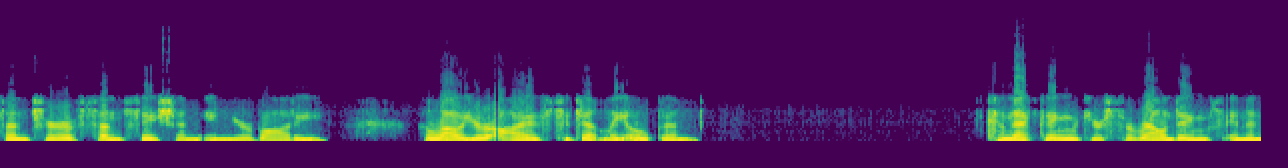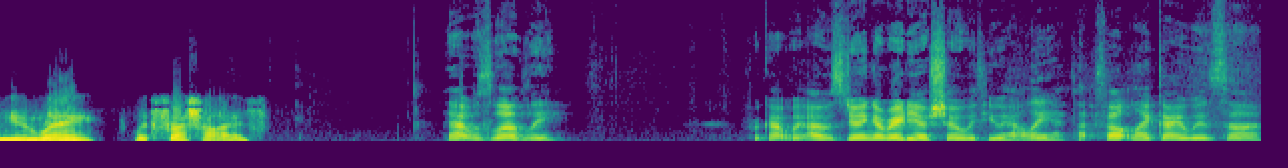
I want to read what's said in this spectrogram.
center of sensation in your body. Allow your eyes to gently open connecting with your surroundings in a new way with fresh eyes. That was lovely. Forgot what, I was doing a radio show with you, Halli. I th- felt like I was uh,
